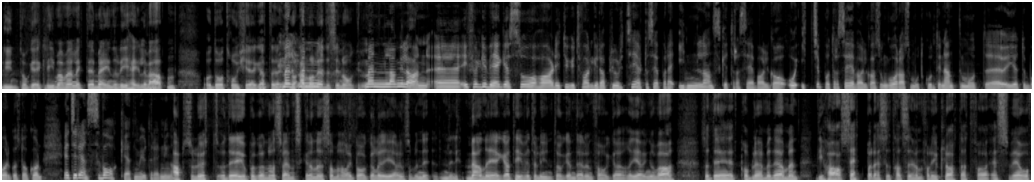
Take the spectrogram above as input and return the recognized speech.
lyntoget er klimavennlig. Det mener de i hele verden, og da tror ikke jeg at det er noe annerledes i Norge. men Langeland, eh, ifølge VG så har dette utvalget da prioritert å se på de innenlandske trasévalgene, og ikke på trasévalgene som går altså mot kontinentet, mot Gøteborg Göteborg og Stockholm. Er ikke det en svakhet med utredninga? Absolutt, og det er jo pga. svenskene, som har en borgerlig regjering som er ne mer negative til lyntog enn det den forrige regjeringa var. Så det er et problem med det. Men de har sett på disse traseene. For det er jo klart at for SV og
